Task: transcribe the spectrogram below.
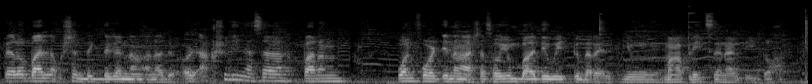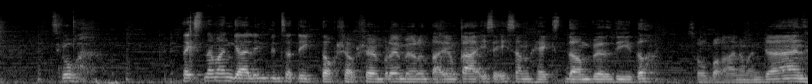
Pero balak ko siyang dagdagan ng another. Or actually, nasa parang 140 na nga siya. So, yung body weight ko na rin. Yung mga plates na nandito. Let's go. Next naman, galing din sa TikTok shop. Siyempre, meron tayong kaisa-isang hex dumbbell dito. So, baka naman dyan.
